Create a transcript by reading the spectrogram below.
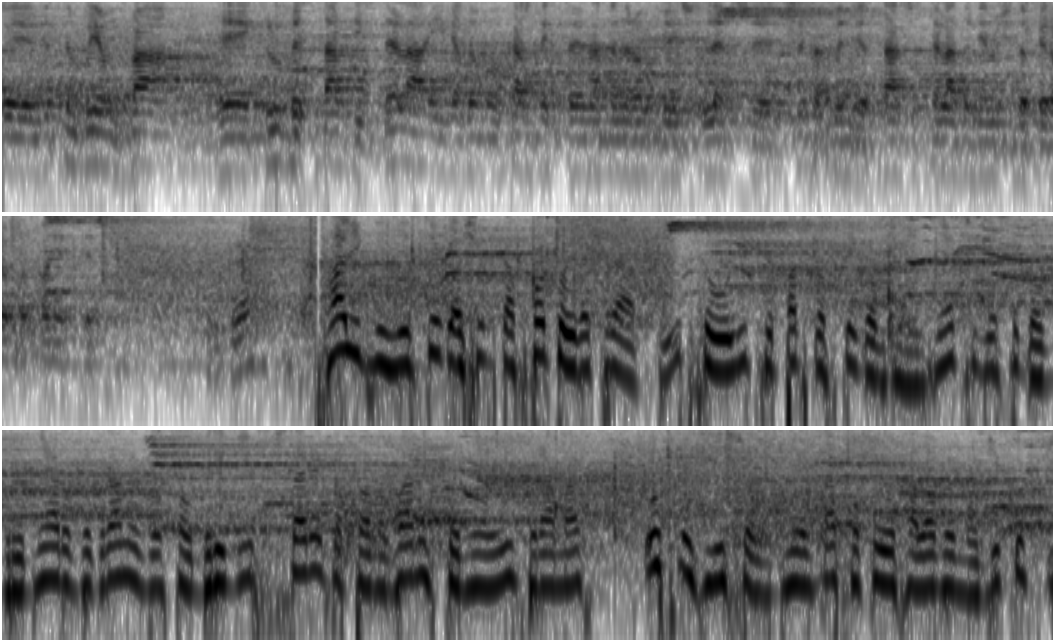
y, występują dwa y, kluby Start i Stella i wiadomo, każdy chce na ten rok być lepszy. Przykład będzie starszy, Stella dowiemy się dopiero pod koniec stycznia. Hali Gnieźnieńskiego Ośrodka Sportu i Rekreacji przy ulicy Patkowskiego w Gnieźnie 30 grudnia rozegrany został drugi z czterech zaplanowanych turniejów w ramach ósmych mistrzostw Gniezna w pokoju halowym młodzików i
